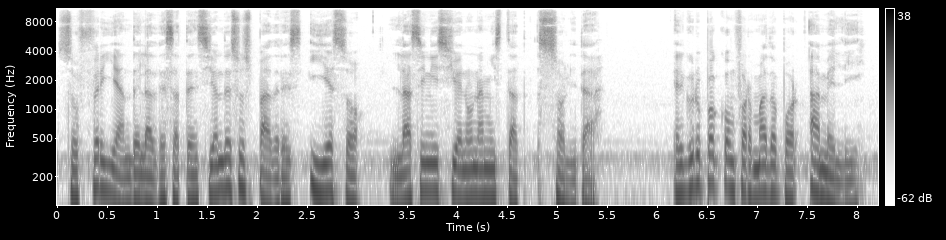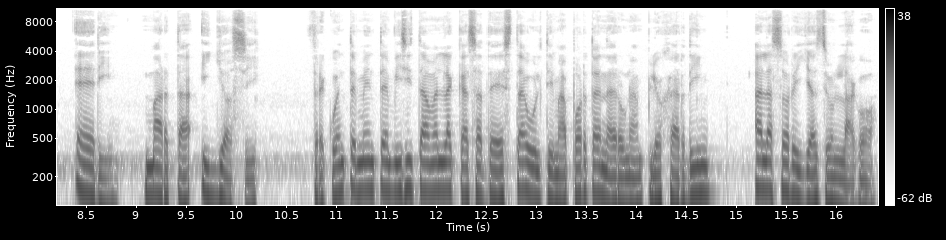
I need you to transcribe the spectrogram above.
sufrían de la desatención de sus padres y eso las inició en una amistad sólida. El grupo conformado por Amelie, Erin, Marta y Josie frecuentemente visitaban la casa de esta última por tener un amplio jardín a las orillas de un lago,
